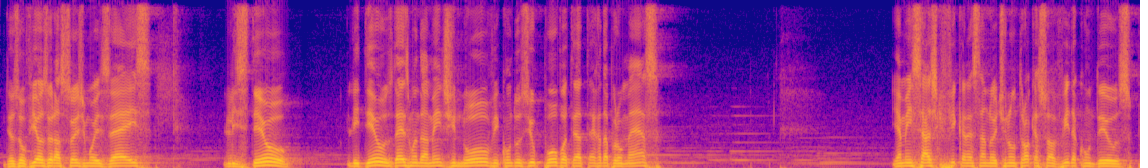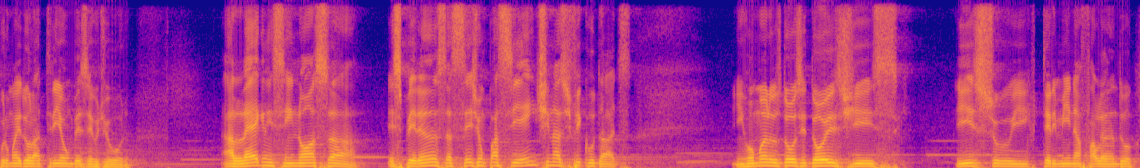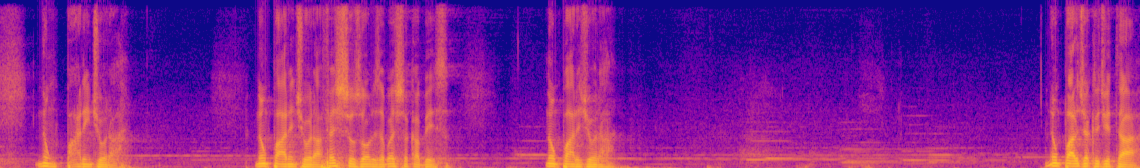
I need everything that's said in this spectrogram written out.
Deus ouviu as orações de Moisés, lhes deu, lhe deu os dez mandamentos de novo e conduziu o povo até a terra da promessa. E a mensagem que fica nessa noite: não troque a sua vida com Deus por uma idolatria ou um bezerro de ouro. Alegrem-se em nossa esperança, sejam pacientes nas dificuldades. Em Romanos 12, 2 diz isso e termina falando: não parem de orar. Não parem de orar. Feche seus olhos, abaixe sua cabeça. Não pare de orar. Não pare de acreditar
